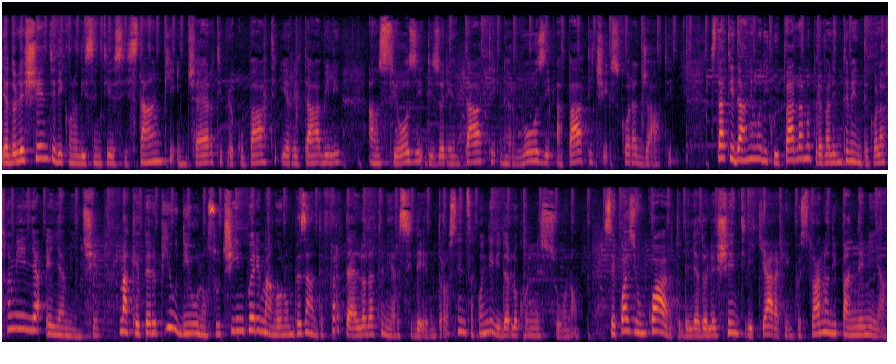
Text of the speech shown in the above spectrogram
Gli adolescenti dicono di sentirsi stanchi, incerti, preoccupati, irritabili, ansiosi, disorientati, nervosi, apatici, scoraggiati, stati d'animo di cui parlano prevalentemente con la famiglia e gli amici, ma che per più di uno su cinque rimangono un pesante fardello da tenersi dentro, senza condividerlo con nessuno. Se quasi un quarto degli adolescenti dichiara che in questo anno di pandemia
